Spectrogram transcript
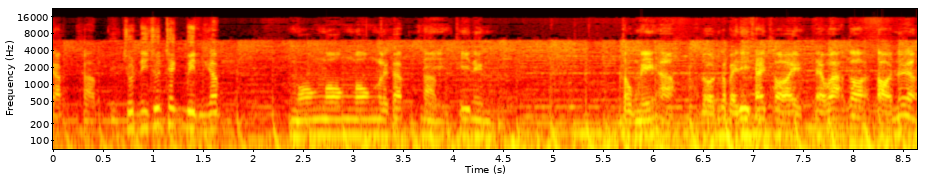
ครับครับนี่ชุดนี้ชุดเช็คบินครับ งงงงงงเลยครับครับนี่อีกทีหนึ่งตรงนี้อะโดนก็ไปที่ท้ายทอย แต่ว่าก็ต่อเนื่อง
